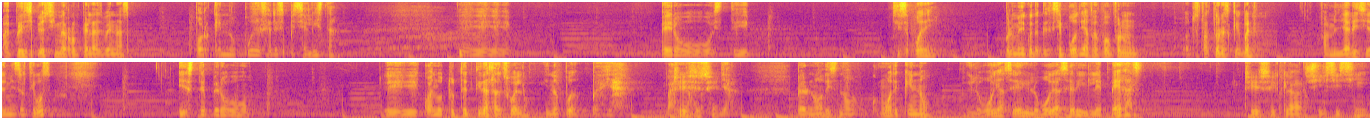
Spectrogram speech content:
al principio sí me rompí las venas porque no pude ser especialista. Eh, pero este, sí se puede. Pero me di cuenta que sí podía, fue- fueron otros factores que, bueno, familiares y administrativos. Este, pero eh, cuando tú te tiras al suelo y no puedo, pues ya. vale, Sí, sí, sí. Ya. Pero no, dices, no, ¿cómo de que no? Y lo voy a hacer y lo voy a hacer y le pegas. Sí, sí, claro. Sí, sí, sí.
